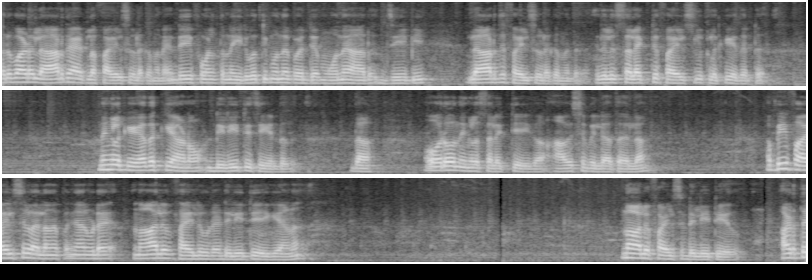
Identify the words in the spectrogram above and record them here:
ഒരുപാട് ലാർജ് ആയിട്ടുള്ള ഫയൽസ് കിടക്കുന്നുണ്ട്. എന്റെ ഈ ഫോണിൽ തന്നെ ഇരുപത്തി മൂന്ന് പോയിന്റ് മൂന്ന് ആറ് ജി ബി ലാർജ് ഫയൽസ് കിടക്കുന്നുണ്ട്. ഇതിൽ സെലക്ട് ഫയൽസിൽ ക്ലിക്ക് ചെയ്തിട്ട് നിങ്ങൾക്ക് ഏതൊക്കെയാണോ ഡിലീറ്റ് ചെയ്യേണ്ടത്? ഇതാ ഓരോ നിങ്ങൾ സെലക്ട് ചെയ്യുക. ആവശ്യമില്ലാത്തതെല്ലാം. അപ്പോൾ ഈ ഫയൽസുകളെല്ലാം ഇപ്പം ഞാനിവിടെ നാല് ഫയൽ ഇവിടെ ഡിലീറ്റ് ചെയ്യുകയാണ്. നാല് ഫയൽസ് ഡിലീറ്റ് ചെയ്തു. അടുത്ത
